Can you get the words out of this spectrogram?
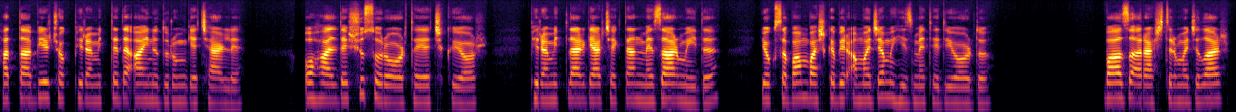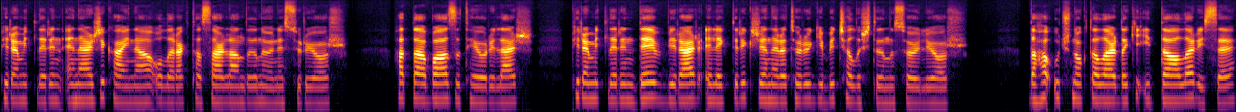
Hatta birçok piramitte de aynı durum geçerli. O halde şu soru ortaya çıkıyor. Piramitler gerçekten mezar mıydı? Yoksa bambaşka bir amaca mı hizmet ediyordu? Bazı araştırmacılar piramitlerin enerji kaynağı olarak tasarlandığını öne sürüyor. Hatta bazı teoriler piramitlerin dev birer elektrik jeneratörü gibi çalıştığını söylüyor. Daha uç noktalardaki iddialar ise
